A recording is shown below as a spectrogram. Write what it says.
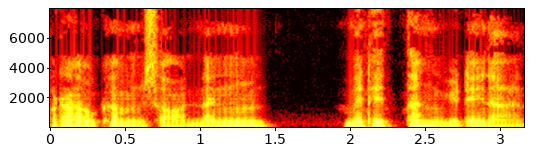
คราวคำสอนนั้น ไม่ได้ตั้งอยู่ได้นาน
